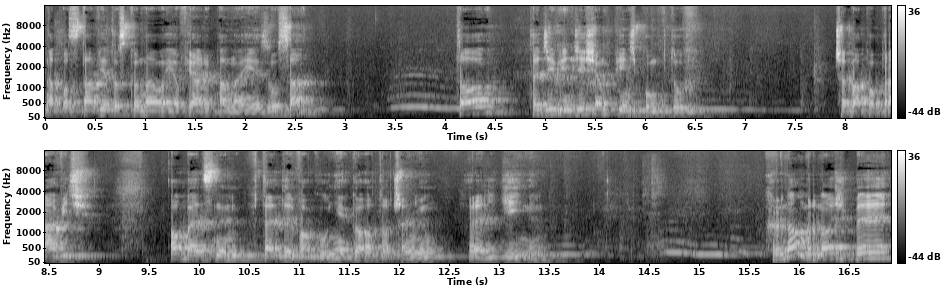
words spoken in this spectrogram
na podstawie doskonałej ofiary Pana Jezusa, to te 95 punktów trzeba poprawić obecnym wtedy wokół niego otoczeniu religijnym. Krnomrność by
